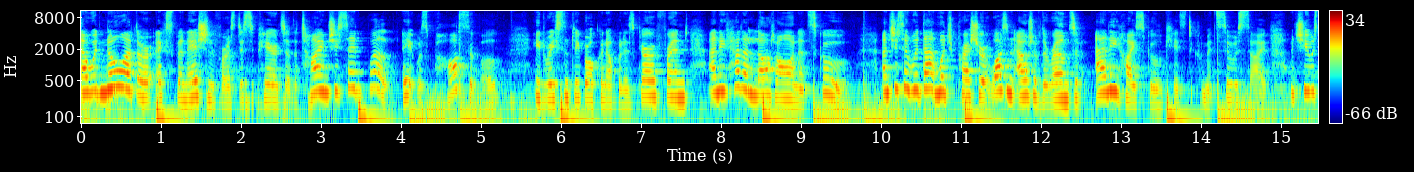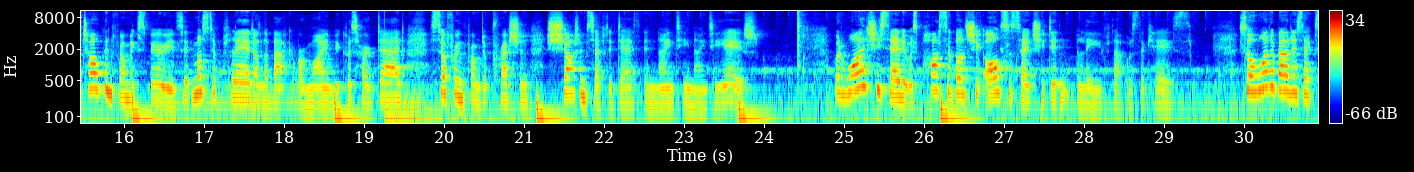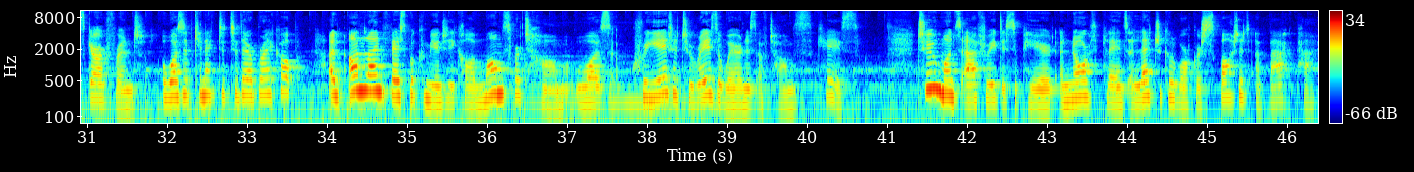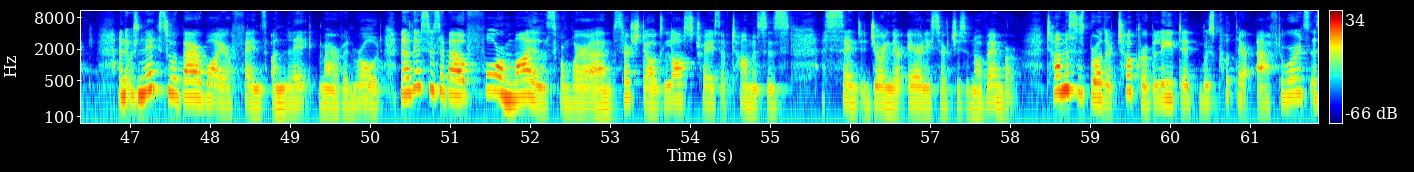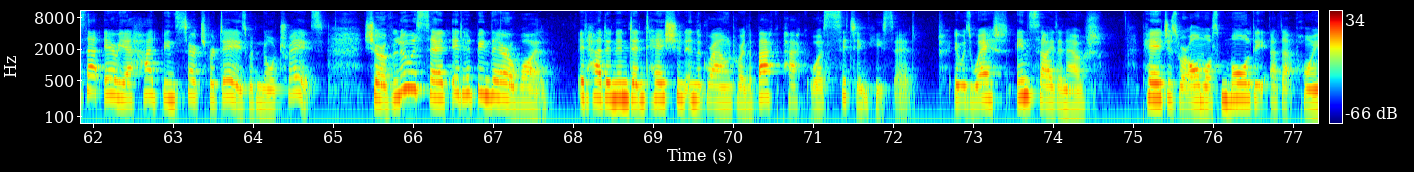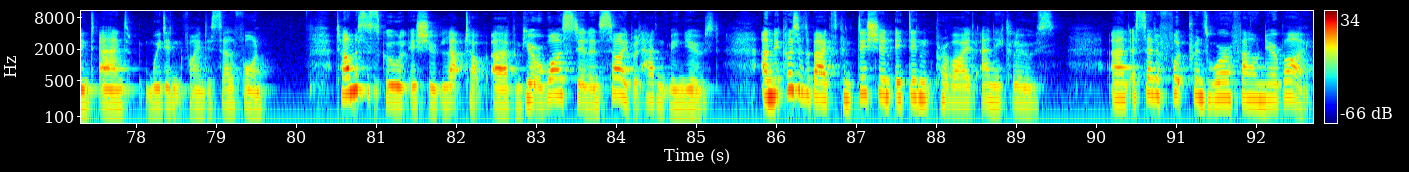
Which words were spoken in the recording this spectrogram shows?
Now, with no other explanation for his disappearance at the time, she said, well, it was possible. He'd recently broken up with his girlfriend and he'd had a lot on at school. And she said, with that much pressure, it wasn't out of the realms of any high school kids to commit suicide. When she was talking from experience, it must have played on the back of her mind because her dad, suffering from depression, shot himself to death in 1998. But while she said it was possible, she also said she didn't believe that was the case. So, what about his ex girlfriend? Was it connected to their breakup? An online Facebook community called Moms for Tom was created to raise awareness of Tom's case. Two months after he disappeared, a North Plains electrical worker spotted a backpack and it was next to a barbed wire fence on Lake Marvin Road. Now, this was about four miles from where um, search dogs lost trace of Thomas's scent during their early searches in November. Thomas's brother Tucker believed it was put there afterwards, as that area had been searched for days with no trace. Sheriff Lewis said it had been there a while. It had an indentation in the ground where the backpack was sitting, he said. It was wet inside and out. Pages were almost mouldy at that point, and we didn't find his cell phone. Thomas's school issued laptop uh, computer was still inside but hadn't been used. And because of the bag's condition, it didn't provide any clues. And a set of footprints were found nearby.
